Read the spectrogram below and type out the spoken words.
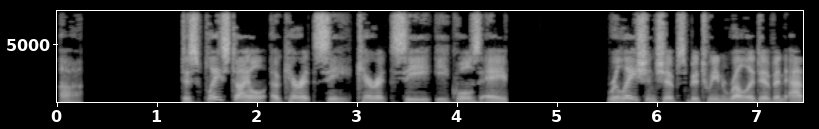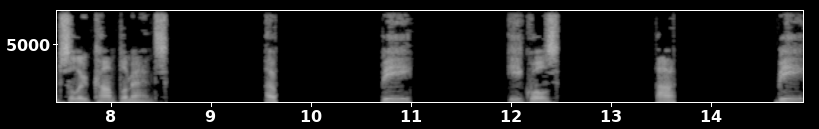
a display style a caret c caret c equals a Relationships between relative and absolute complements b equals a b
